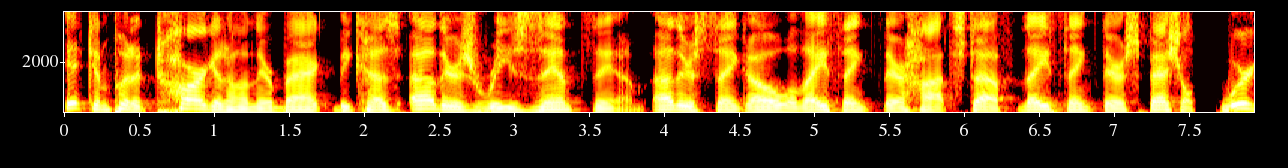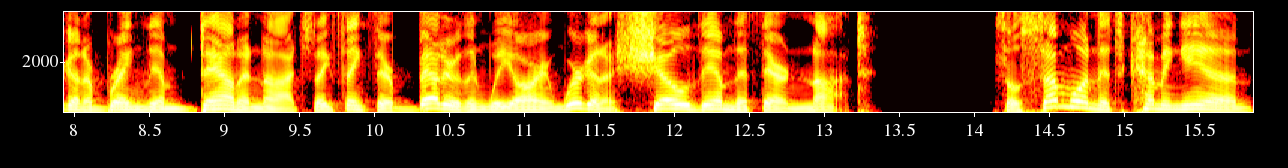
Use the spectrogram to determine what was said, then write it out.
it can put a target on their back because others resent them. Others think, oh, well, they think they're hot stuff. They think they're special. We're going to bring them down a notch. They think they're better than we are, and we're going to show them that they're not. So, someone that's coming in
